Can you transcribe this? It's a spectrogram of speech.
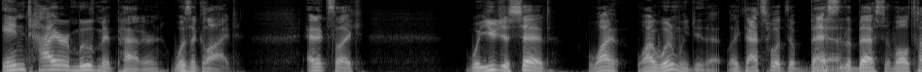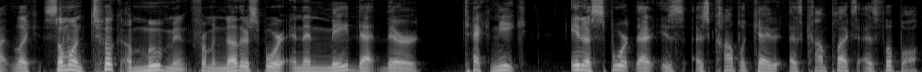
entire movement pattern was a glide. And it's like what you just said. Why? Why wouldn't we do that? Like that's what the best Yeah. of the best of all time. Like someone took a movement from another sport and then made that their technique in a sport that is as complicated as complex as football.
